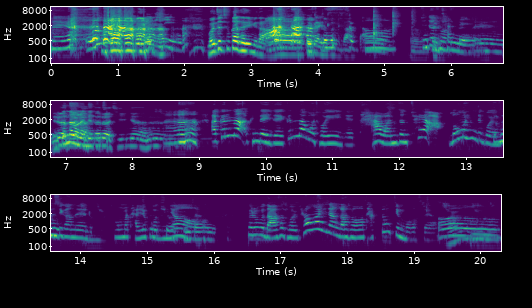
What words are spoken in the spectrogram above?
네. 오. 역시 먼저 축하드립니다. 아, 고생하셨습니다. 좋다. 어, 어. 진짜 괜찮네. 좋았어요. 네. 끝나고 나는데 떨어지면은 아, 아, 끝나 근데 이제 끝나고 저희 이제 다 완전 최악 너무 힘든 거예요. 음. 6시간을 정말 달렸거든요. 그렇죠. 그러고 나서 저희 평화시장 가서 닭똥집 먹었어요. 아, 음.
